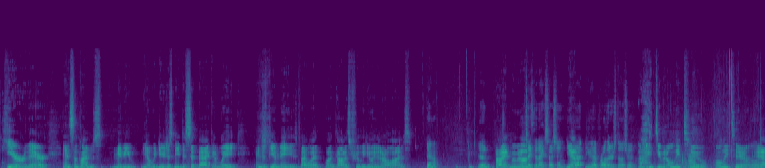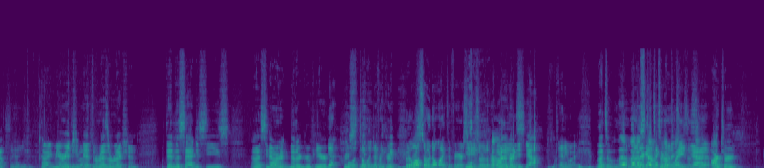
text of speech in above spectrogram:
here or there. And sometimes maybe, you know, we do just need to sit back and wait and just be amazed by what, what God is truly doing in our lives. Yeah. Good. All right, moving We'll on. take the next session. You you have brothers, don't you? I do, but only two. Only two. Oh, yeah. See how you. All right, marriage at this the one. resurrection. Then the Sadducees. Uh, see, now we're another group here. Yeah, who's- whole, totally different group. Who also don't like the Pharisees or the or the Herodians. Herodians. Yeah. Anyway, Let's let, let us they're gonna step to the run plate. Jesus, yeah, yeah. our turn.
